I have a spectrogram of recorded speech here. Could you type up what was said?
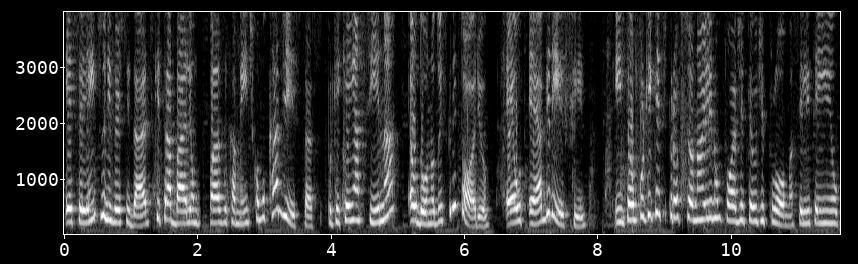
excelentes universidades que trabalham basicamente como cadistas. Porque quem assina é o dono do escritório, é, o, é a grife. Então, por que, que esse profissional ele não pode ter o diploma se ele tem o,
